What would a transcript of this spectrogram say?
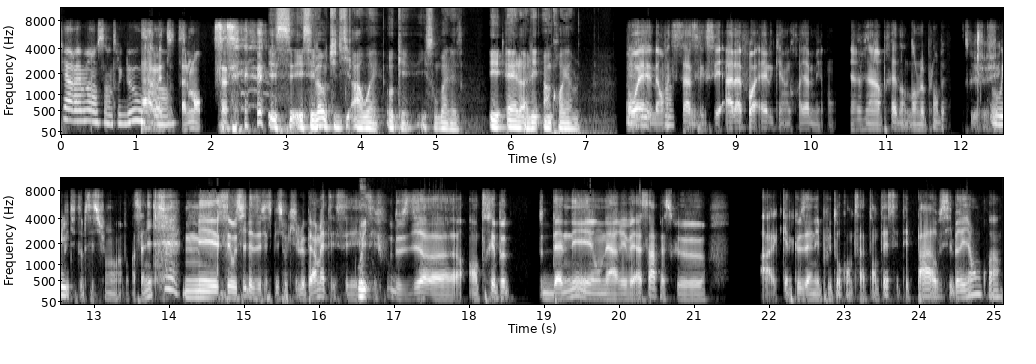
carrément, c'est un truc de ouf. Ah ouais, hein. totalement. Ça, et c'est là où tu te dis ah ouais, ok, ils sont balèzes. Et elle, elle est incroyable. Ouais, mais en fait, c'est ça, c'est que c'est à la fois elle qui est incroyable, mais on y revient après dans, dans le plan parce que je- j'ai Oui. une petite obsession pour Aslani. Mais c'est aussi les effets spéciaux qui le permettent et c'est Oui. fou de se dire euh, en très peu d'années on est arrivé à ça parce que ah, quelques années plus tôt quand ça tentait c'était pas aussi brillant quoi.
